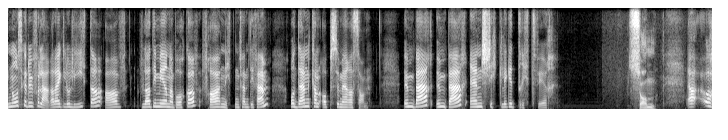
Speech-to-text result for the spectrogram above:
Nå skal du få lære deg Lolita av Vladimir Nabokov fra 1955, og den kan oppsummeres sånn. Umber Umber er en skikkelig drittfyr. Som Ja, åh,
